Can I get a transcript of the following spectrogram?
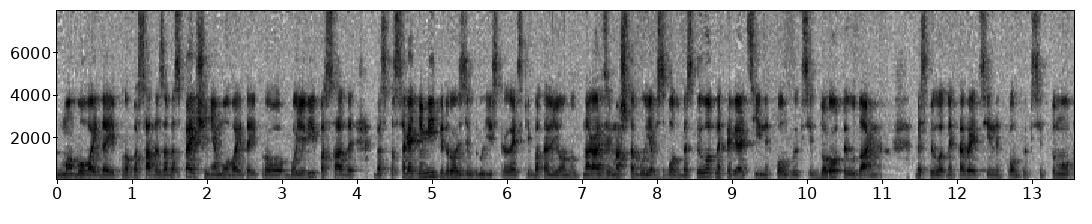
Мова йде і про посади забезпечення, мова йде і про бойові посади. Безпосередньо мій підрозділ, другий стрілецький батальйон, наразі масштабує взвод безпілотних авіаційних комплексів до роти ударних безпілотних авіаційних комплексів. Тому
